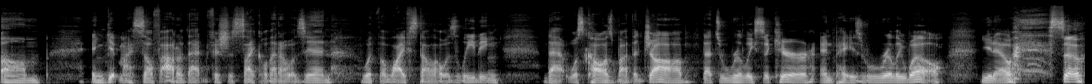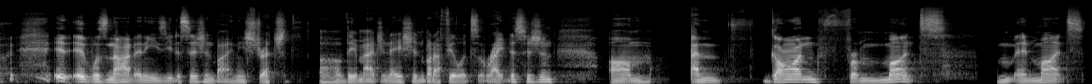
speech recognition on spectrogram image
um, and get myself out of that vicious cycle that I was in with the lifestyle I was leading that was caused by the job that's really secure and pays really well, you know? so it, it was not an easy decision by any stretch of the imagination, but I feel it's the right decision. Um, I'm gone for months and months,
